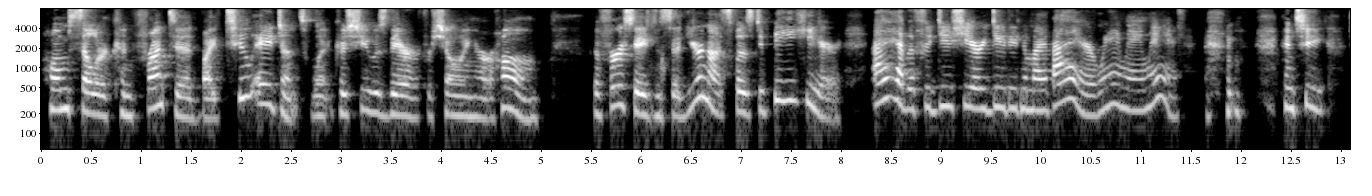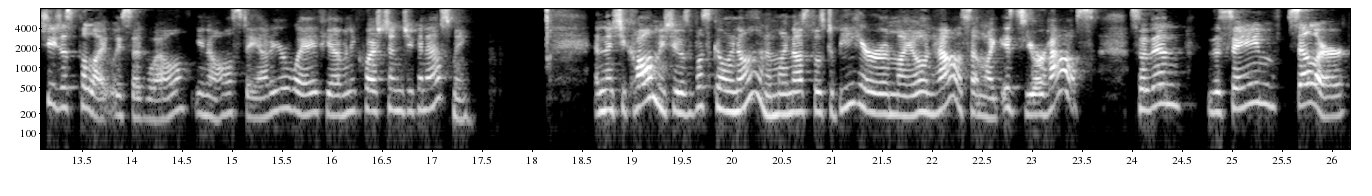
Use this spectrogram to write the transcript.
home seller confronted by two agents because she was there for showing her home the first agent said, You're not supposed to be here. I have a fiduciary duty to my buyer. Wah, wah, wah. and she she just politely said, Well, you know, I'll stay out of your way. If you have any questions, you can ask me. And then she called me. She goes, What's going on? Am I not supposed to be here in my own house? I'm like, It's your house. So then the same seller,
